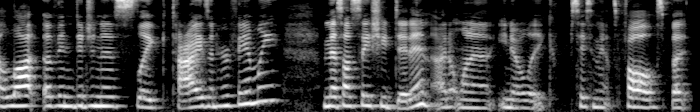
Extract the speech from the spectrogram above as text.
a lot of indigenous like ties in her family. And that's not to say she didn't. I don't want to, you know, like say something that's false, but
